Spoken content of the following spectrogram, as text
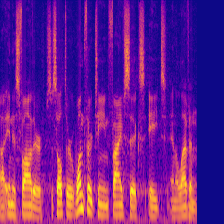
uh, in his Father. So, Psalter 113, 5, 6, 8, and 11.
